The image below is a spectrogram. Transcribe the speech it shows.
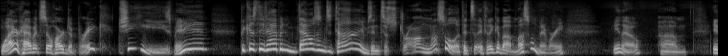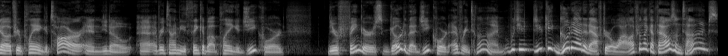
why are habits so hard to break? Jeez, man. Because they've happened thousands of times and it's a strong muscle. If it's if you think about muscle memory, you know, um, you know, if you're playing guitar and you know, uh, every time you think about playing a G chord, your fingers go to that G chord every time. But you you get good at it after a while. After like a thousand times,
